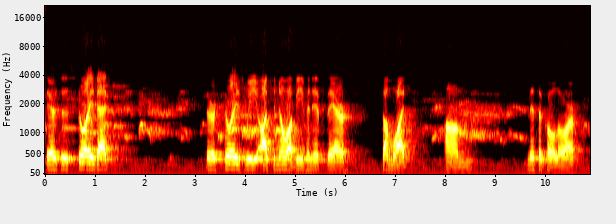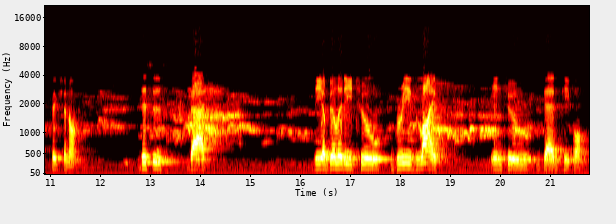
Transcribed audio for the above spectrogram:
There's a story that there are stories we ought to know of, even if they're somewhat um, mythical or fictional. This is that the ability to breathe life into dead people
